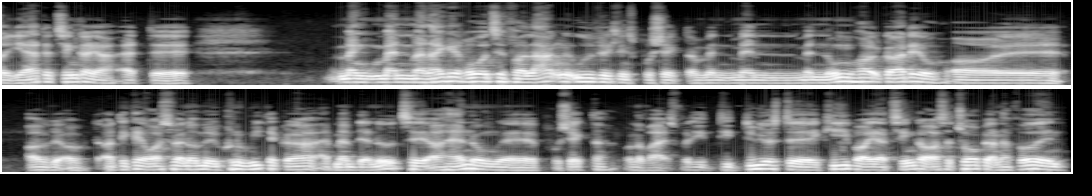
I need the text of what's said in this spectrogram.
så ja, det tænker jeg, at øh, man, man, man har ikke råd til for lange udviklingsprojekter, men, men, men nogle hold gør det jo, og, øh, og, og, og det kan jo også være noget med økonomi, der gør, at man bliver nødt til at have nogle øh, projekter undervejs, fordi de dyreste keeper, jeg tænker også, at Torbjørn har fået en,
